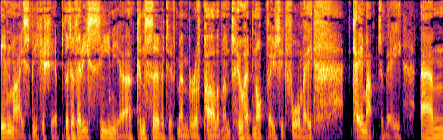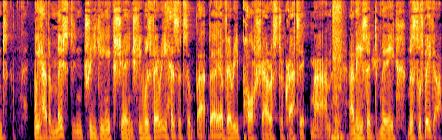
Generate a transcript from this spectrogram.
in my speakership, that a very senior Conservative member of Parliament who had not voted for me came up to me and we had a most intriguing exchange. He was very hesitant that day, a very posh aristocratic man. And he said to me, Mr. Speaker,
